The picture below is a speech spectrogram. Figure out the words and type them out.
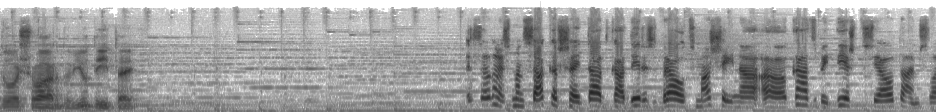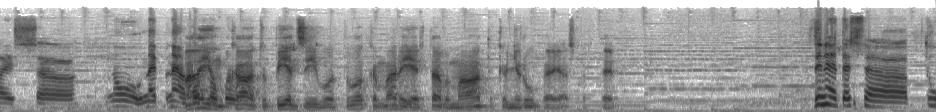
došu vārdu Judītai. Es atceros, man saka, šeit tāda, kāda ir. Es braucu mašīnā. Kāds bija tieši tas jautājums, lai es nu, ne, neatbildētu? Vai un kā tu piedzīvo to, ka Marija ir tava māte, ka viņa rūpējās par tevi? Ziniet, es to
